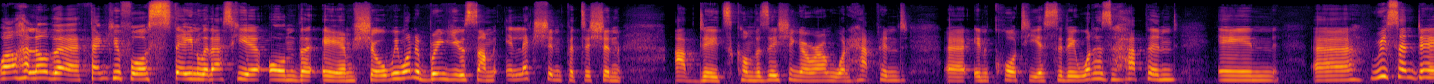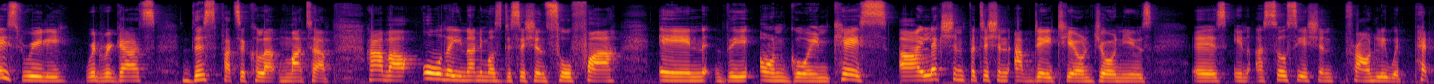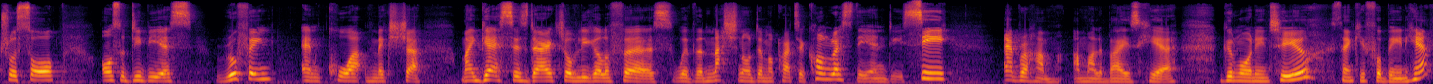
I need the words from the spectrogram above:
Well, hello there. Thank you for staying with us here on the AM show. We want to bring you some election petition updates, conversation around what happened uh, in court yesterday, what has happened in uh, recent days, really, with regards this particular matter. How about all the unanimous decisions so far in the ongoing case? Our election petition update here on Joy News is in association proudly with Petrosol also DBS Roofing and Koa Mixture. My guest is Director of Legal Affairs with the National Democratic Congress, the NDC. Abraham Amaliba is here. Good morning to you. Thank you for being here.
